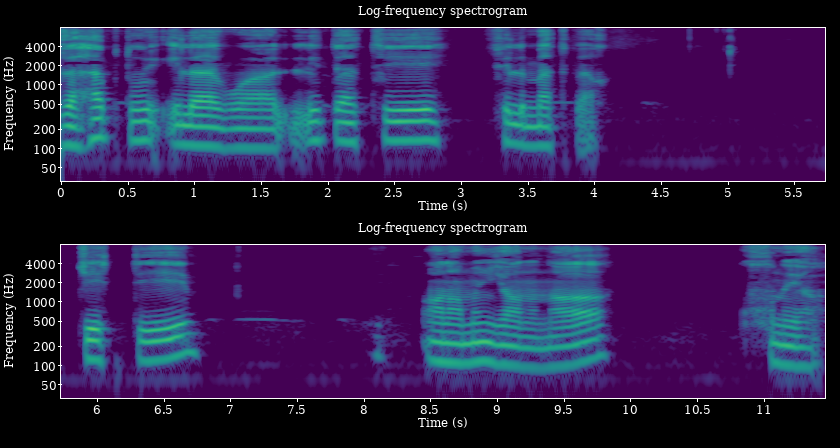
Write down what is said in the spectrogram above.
Zəhəbtu ilə validəti fil mətbəx getdim anamın yanına, Kuxunaya.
